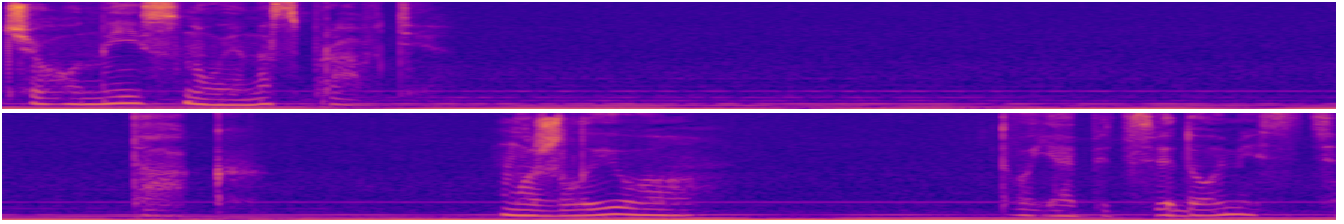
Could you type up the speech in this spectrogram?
чого не існує насправді. Так, можливо, твоя підсвідомість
